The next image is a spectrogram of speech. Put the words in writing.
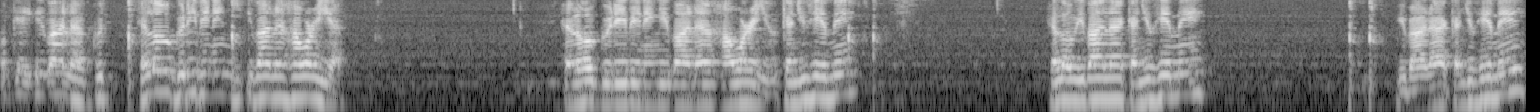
Okay, Ivana. Good. Hello. Good evening, Ivana. How are you? Hello. Good evening, Ivana. How are you? Can you hear me? Hello, Ivana. Can you hear me? Ivana, can you hear me?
